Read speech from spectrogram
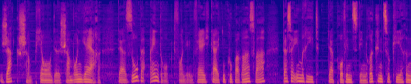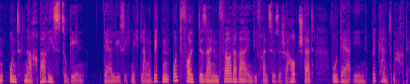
Jacques Champion de Chambonnières, der so beeindruckt von den Fähigkeiten Couperins war, dass er ihm riet, der Provinz den Rücken zu kehren und nach Paris zu gehen. Der ließ sich nicht lange bitten und folgte seinem Förderer in die französische Hauptstadt, wo der ihn bekannt machte.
